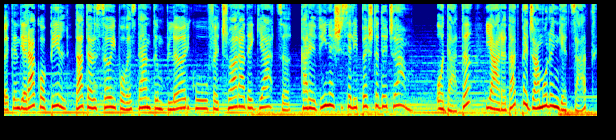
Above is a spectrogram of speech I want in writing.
Pe când era copil, tatăl său îi povestea întâmplări cu fecioara de gheață, care vine și se lipește de geam. Odată, i-a arătat pe geamul înghețat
